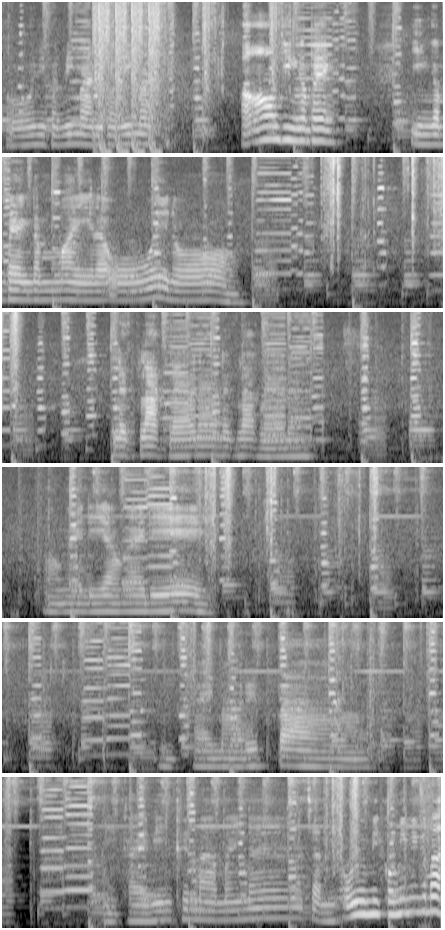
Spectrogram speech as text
โอ้ยมีคนวิ่งมามีคนวิ่งมาอ๋อยิงกำแพง ยิงกำแพงทำไมล่ะโอ้ยเนอเลิกลากแล้วนะเลิกลากแล้วนะเอาไงดีเอาไงดี มีใครมาหรือเปล่า มีใครวิ่งขึ้นมาไหมนะจะมีโอ้ยมีคนวิ่งขึ้นมา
